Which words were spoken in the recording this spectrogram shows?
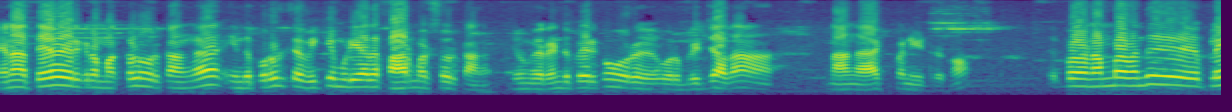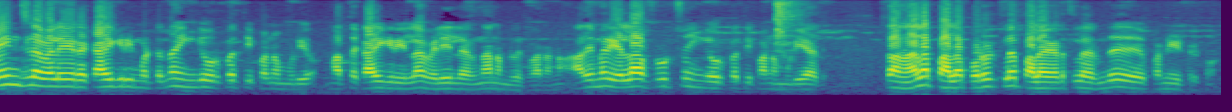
ஏன்னா தேவை இருக்கிற மக்களும் இருக்காங்க. இந்த பொருட்களை விற்க முடியாத ஃபார்மர்ஸும் இருக்காங்க. இவங்க ரெண்டு பேருக்கும் ஒரு ஒரு பிரிட்ஜாக தான் நாங்கள் ஆக்ட் பண்ணிட்டு இருக்கோம். இப்போ நம்ம வந்து பிளெயின்ஸில் விளையிற காய்கறி மட்டும்தான் இங்கே உற்பத்தி பண்ண முடியும். மற்ற காய்கறிலாம் வெளியில இருந்தால் நம்மளுக்கு வரணும். அதே மாதிரி எல்லா ஃப்ரூட்ஸும் இங்கே உற்பத்தி பண்ண முடியாது. ஸோ அதனால பல பொருட்களை பல இடத்துல இருந்து பண்ணிட்டு இருக்கோம்.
